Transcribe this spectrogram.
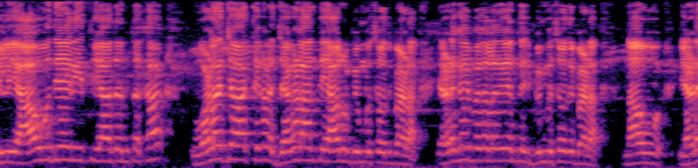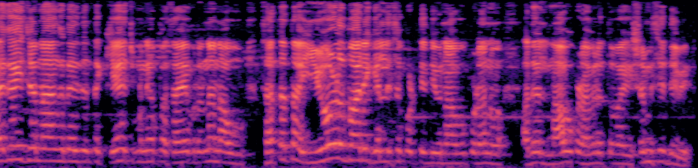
ಇಲ್ಲಿ ಯಾವುದೇ ರೀತಿಯಾದಂತಹ ಒಳ ಜಾತಿಗಳ ಜಗಳ ಅಂತ ಯಾರು ಬಿಂಬಿಸೋದು ಬೇಡ. ಎಡಗೈ, ಬಲಗೈ ಅಂತ ಬಿಂಬಿಸೋದು ಬೇಡ. ನಾವು ಎಡಗೈ ಜನಾಂಗದ ಕೆ ಎಚ್ ಮುನಿಯಪ್ಪ ಸಾಹೇಬರನ್ನ ನಾವು ಸತತ ಏಳು ಬಾರಿ ಗೆಲ್ಲಿಸಿಕೊಟ್ಟಿದ್ದೀವಿ ನಾವು ಕೂಡ ಅದರಲ್ಲಿ ನಾವು ಕೂಡ ಅವಿರತವಾಗಿ ಶ್ರಮಿಸಿದ್ದೀವಿ.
